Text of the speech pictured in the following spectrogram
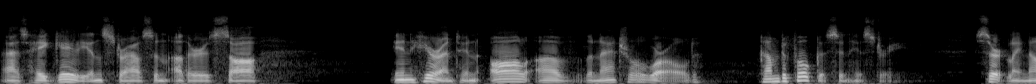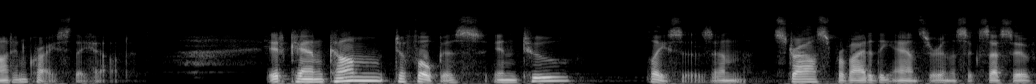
as Hegelian, Strauss, and others saw inherent in all of the natural world, come to focus in history? Certainly not in Christ, they held. It can come to focus in two places, and Strauss provided the answer in the successive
